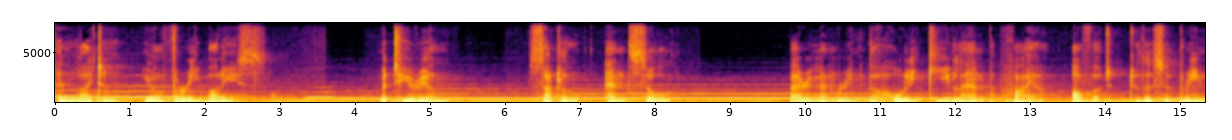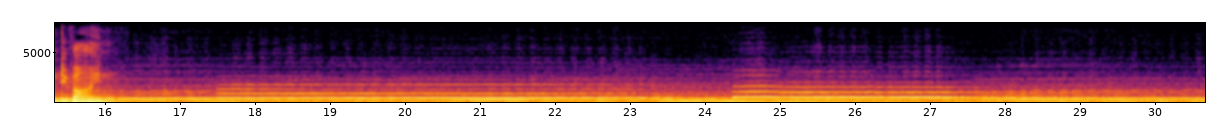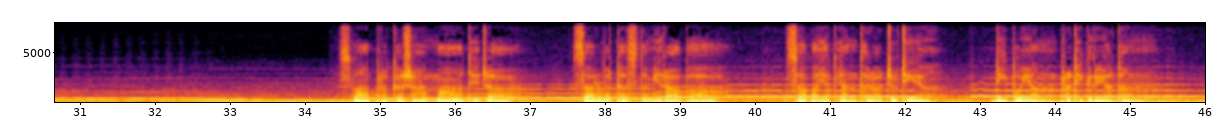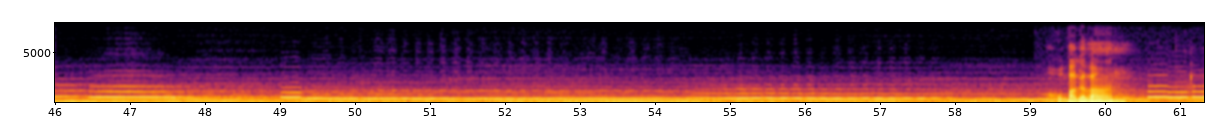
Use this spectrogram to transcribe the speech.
Enlighten your three bodies material, subtle, and soul by remembering the holy key lamp fire offered to the Supreme Divine. स्म मातिजा सर्वतस्तमिरापः सभयप्यन्तरत्युतिय दीपोऽयं प्रतिगृहम् भगवान्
